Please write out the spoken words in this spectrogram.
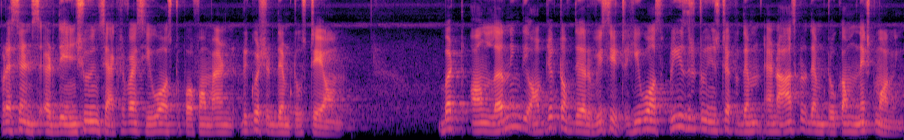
presents at the ensuing sacrifice he was to perform and requested them to stay on. But on learning the object of their visit, he was pleased to instruct them and asked them to come next morning.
